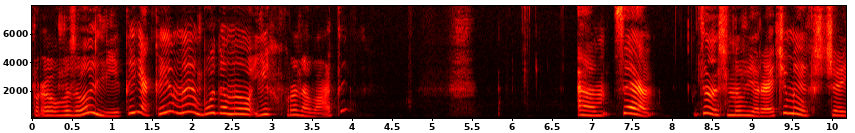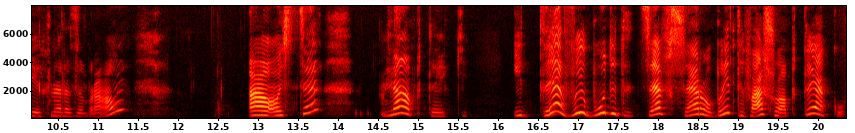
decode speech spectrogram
привезли ліки, які ми будемо їх продавати. Ем, це, це наші нові речі, ми їх ще їх не розібрали. А ось це для аптеки. І де ви будете це все робити, вашу аптеку?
